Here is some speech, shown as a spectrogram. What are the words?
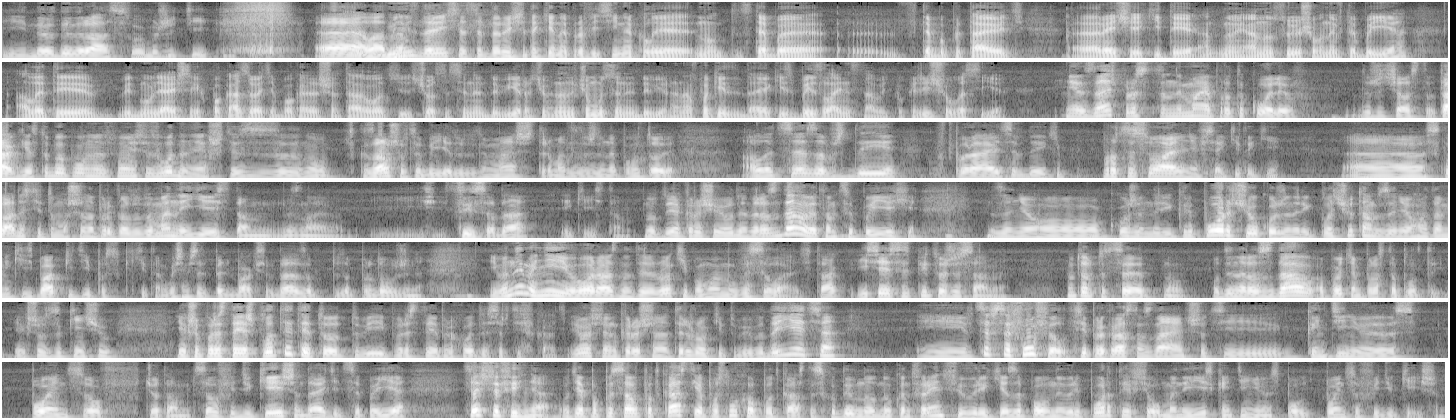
і не один раз в своєму житті. Е, ладно. Мені здається, це, до речі, таке непрофесійне, коли ну, з тебе, е, в тебе питають е, речі, які ти ну, анонсуєш, що вони в тебе є, але ти відмовляєшся їх показувати, або кажеш, що та, от що це, це недовіра. Ну, чому це недовіра? Навпаки, да, якийсь бейзлайн ставить, покажіть, що у вас є. Ні, знаєш, просто немає протоколів. Дуже часто. Так, я з тобою повністю згоден, якщо ти ну, сказав, що в тебе є, то ти маєш тримати завжди на поготові. Але це завжди впирається в деякі процесуальні всякі такі е, складності, тому що, наприклад, от у мене є там, не знаю, циса, да, якийсь там. Ну, я, коротше, один раз дав, я там ЦПЄхи. За нього кожен рік репорчу, кожен рік плачу там за нього там якісь бабки, типу, скільки там, 85 баксів да, за за продовження. І вони мені його раз на 3 роки, по-моєму, висилають. так? І CISSP то же саме. Ну, тобто, це ну, один раз здав, а потім просто плати. Якщо закінчив. Якщо перестаєш платити, то тобі перестає приходити сертифікат. І ось він, коротше, на 3 роки тобі видається. І це все фуфел. Всі прекрасно знають, що ці continuous points of що там, self-education, да, ці CPE, це все фігня. От я пописав подкаст, я послухав подкаст, і сходив на одну конференцію в рік, я заповнив репорт, і все, у мене є continuous points of education.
